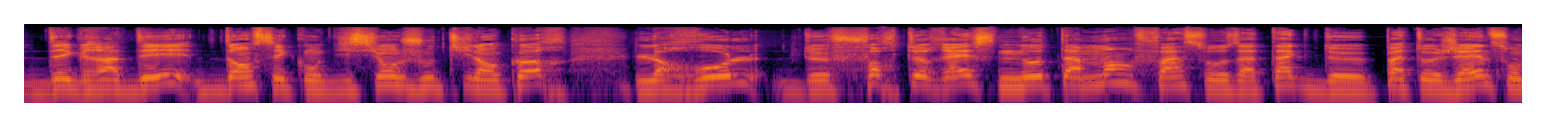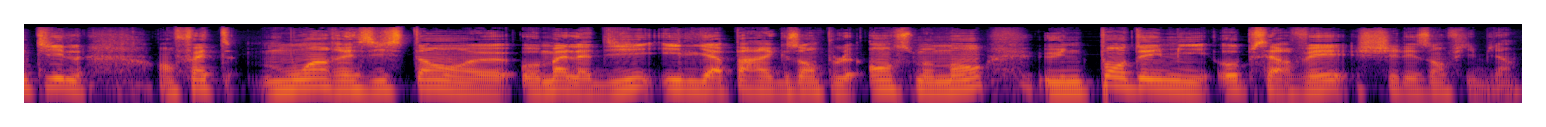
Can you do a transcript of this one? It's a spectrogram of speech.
dégradés, dans ces conditions, jouent-ils encore leur rôle de forteresse, notamment face aux attaques de pathogènes? Sont-ils en fait moins résistants euh, aux maladies. Il y a par exemple en ce moment une pandémie observée chez les amphibiens.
